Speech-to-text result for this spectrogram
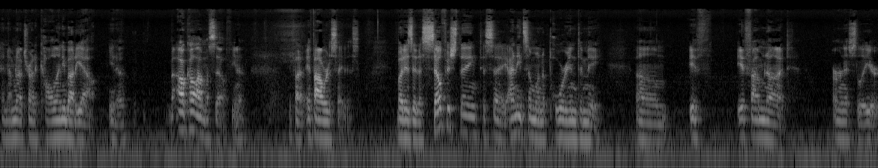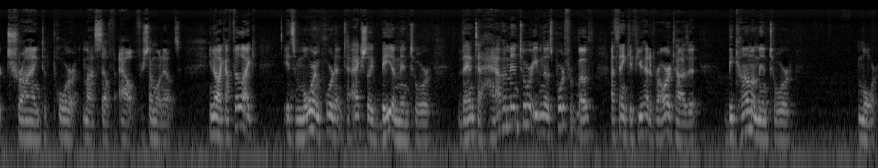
and I'm not trying to call anybody out, you know. I'll call out myself, you know. If I if I were to say this. But is it a selfish thing to say I need someone to pour into me? Um, if if I'm not earnestly or trying to pour myself out for someone else. You know, like I feel like it's more important to actually be a mentor than to have a mentor, even though it's important for both. I think if you had to prioritize it, become a mentor more.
